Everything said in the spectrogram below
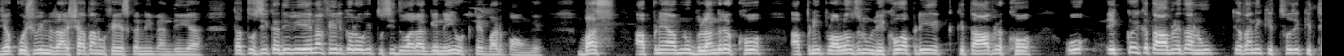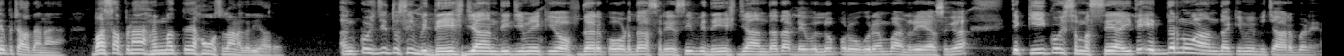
ਜਾਂ ਕੁਝ ਵੀ ਨਿਰਾਸ਼ਾ ਤੁਹਾਨੂੰ ਫੇਸ ਕਰਨੀ ਪੈਂਦੀ ਆ, ਤਾਂ ਤੁਸੀਂ ਕਦੀ ਵੀ ਇਹ ਨਾ ਫੀਲ ਕਰੋ ਕਿ ਤੁਸੀਂ ਦੁਬਾਰਾ ਅੱਗੇ ਨਹੀਂ ਉੱਠ ਕੇ ਵੜ ਪਾਓਗੇ। ਬਸ ਆਪਣੇ ਆਪ ਨੂੰ ਬੁਲੰਦ ਰੱਖੋ, ਆਪਣੀ ਪ੍ਰੋਬਲਮਸ ਨੂੰ ਲਿਖੋ, ਆਪਣੀ ਇੱਕ ਕਿਤਾਬ ਰੱਖੋ, ਉਹ ਇੱਕੋ ਹੀ ਕਿਤਾਬ ਨੇ ਤੁਹਾਨੂੰ ਪਤਾ ਨਹੀਂ ਕਿੱਥੋਂ ਦੇ ਕਿੱਥੇ ਪਹੁੰਚਾ ਦੇਣਾ ਹੈ ਬਸ ਆਪਣਾ ਹਿੰਮਤ ਤੇ ਹੌਸਲਾ ਨਾ ਕਦੀ ਹਾਰੋ। ਅੰਕੁਸ਼ ਜੀ, ਤੁਸੀਂ ਵਿਦੇਸ਼ ਜਾਣ ਦੀ ਜਿਵੇਂ ਕਿ ਆਫ ਦਾ ਰਿਕਾਰਡ ਦੱਸ ਰਹੇ ਸੀ, ਵਿਦੇਸ਼ ਜਾਣ ਦਾ ਤੁਹਾਡੇ ਵੱਲੋਂ ਪ੍ਰੋਗਰਾਮ ਬਣ ਰਿਹਾ ਸੀਗਾ, ਤੇ ਕੀ ਕੋਈ ਸਮੱਸਿਆ ਆਈ ਤੇ ਇੱਧਰ ਨੂੰ ਆਉਣ ਦਾ ਕਿਵੇਂ ਵਿਚਾਰ ਬਣਿਆ?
